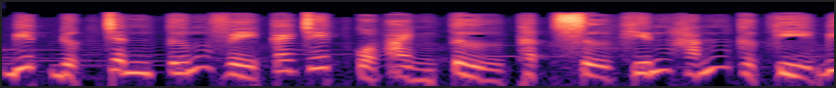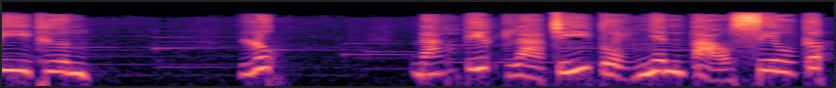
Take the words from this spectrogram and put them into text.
Biết được chân tướng về cái chết của ảnh tử thật sự khiến hắn cực kỳ bi thương. Lúc, đáng tiếc là trí tuệ nhân tạo siêu cấp.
